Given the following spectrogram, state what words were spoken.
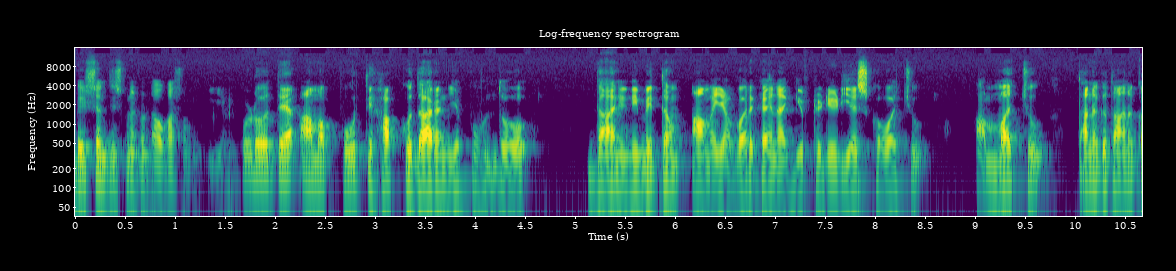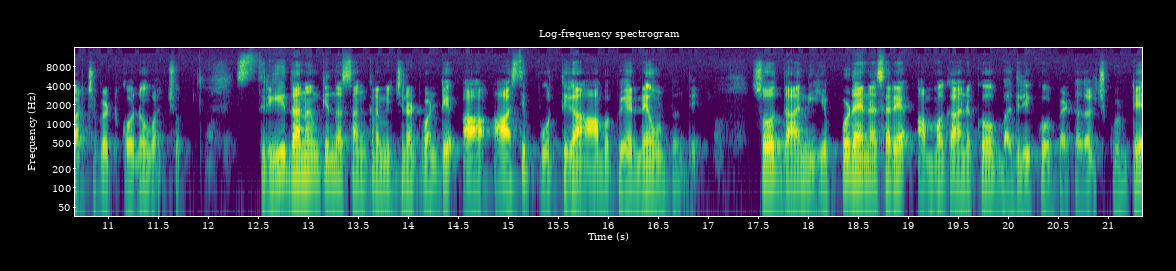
డెసిషన్ తీసుకునేటువంటి అవకాశం ఉంది ఎప్పుడైతే ఆమె పూర్తి హక్కుదారని చెప్పి ఉందో దాని నిమిత్తం ఆమె ఎవరికైనా గిఫ్ట్ డీడ్ చేసుకోవచ్చు అమ్మచ్చు తనకు తాను ఖర్చు పెట్టుకోనవచ్చు స్త్రీధనం కింద సంక్రమించినటువంటి ఆ ఆస్తి పూర్తిగా ఆమె పేరునే ఉంటుంది. సో దాన్ని ఎప్పుడైనా సరే అమ్మకానికో బదిలీకో పెట్టదలుచుకుంటే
